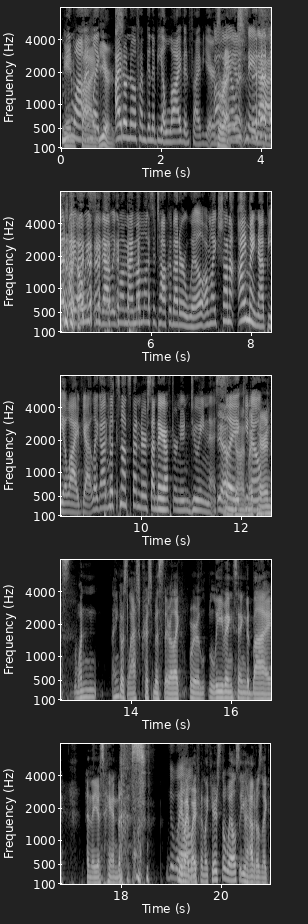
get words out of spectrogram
Meanwhile, in 5 I'm like, years. I don't know if I'm going to be alive in five years. Oh, Correct. I always say that. I always say that. Like when my mom wants to talk about her will, I'm like, Shauna, I might not be alive yet. Like, I, let's not spend our Sunday afternoon doing this. Yeah. Like, oh God, you my know, parents one I think it was last Christmas. They were like, we're leaving, saying goodbye, and they just hand us the me and my boyfriend like, here's the will, so you have it. I was like,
